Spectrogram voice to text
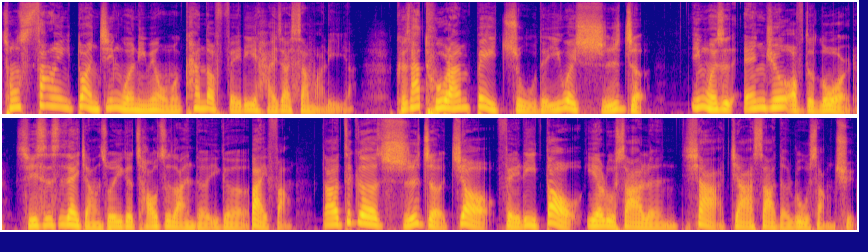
从上一段经文里面，我们看到腓力还在撒玛利亚，可是他突然被主的一位使者英文是 Angel of the Lord，其实是在讲说一个超自然的一个拜访。然后这个使者叫腓力到耶路撒冷下加萨的路上去，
